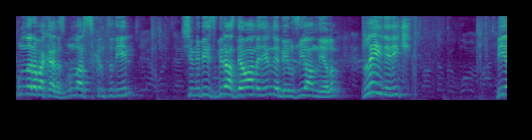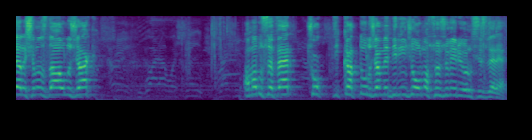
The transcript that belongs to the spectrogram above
Bunlara bakarız. Bunlar sıkıntı değil. Şimdi biz biraz devam edelim de mevzuyu anlayalım. Play dedik. Bir yarışımız daha olacak. Ama bu sefer çok dikkatli olacağım ve birinci olma sözü veriyorum sizlere.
